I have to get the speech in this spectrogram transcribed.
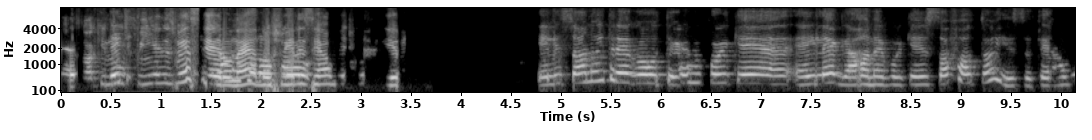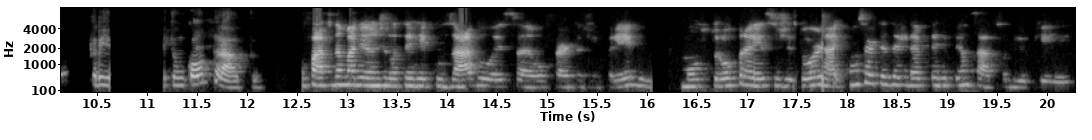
É, só que no gente, fim eles venceram, né? No fim eles realmente conseguiram ele só não entregou o termo porque é, é ilegal, né? Porque só faltou isso, ter algo escrito, um contrato. O fato da Mariângela ter recusado essa oferta de emprego mostrou para esse gestor, já, e com certeza ele deve ter repensado sobre o que,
